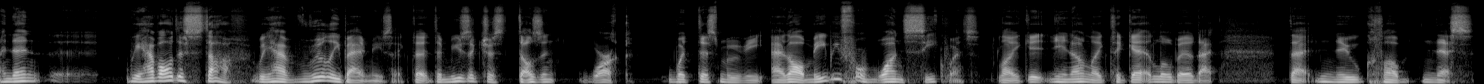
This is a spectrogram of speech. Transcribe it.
and then uh, we have all this stuff. We have really bad music. The the music just doesn't work with this movie at all. Maybe for one sequence, like you know, like to get a little bit of that that new clubness.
